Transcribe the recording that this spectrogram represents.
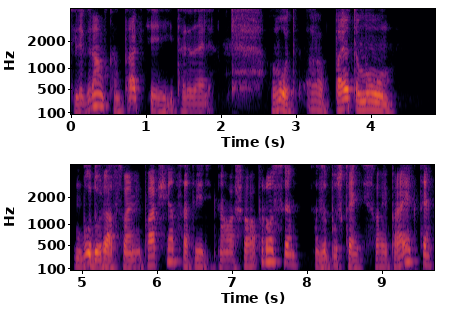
Telegram, ВКонтакте и так далее. Вот, а, поэтому буду рад с вами пообщаться, ответить на ваши вопросы. Запускайте свои проекты.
